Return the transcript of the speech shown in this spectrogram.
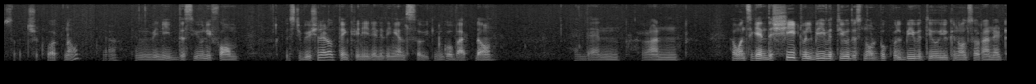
so it should work now. Yeah, and we need this uniform distribution. I don't think we need anything else, so we can go back down and then run. Uh, once again, the sheet will be with you, this notebook will be with you. You can also run it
